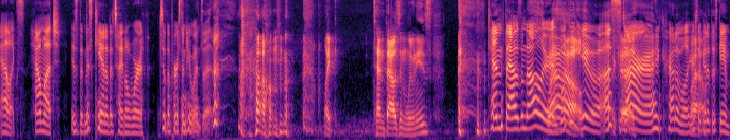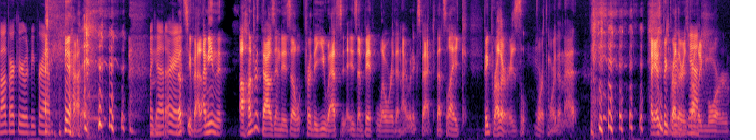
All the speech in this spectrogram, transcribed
Alex, how much is the Miss Canada title worth to the person who wins it? Um, like ten thousand loonies. Ten thousand dollars. Look at you, a Okay. star. Incredible. You're so good at this game. Bob Barker would be proud. oh Yeah, my hmm. god. All right. that's too bad. I mean, a hundred thousand is a, for the U.S. is a bit lower than I would expect. That's like Big Brother is worth more than that. I guess Big Brother is yeah. probably more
